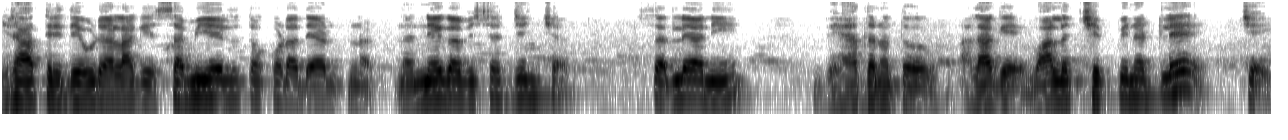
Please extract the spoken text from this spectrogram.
ఈ రాత్రి దేవుడు అలాగే సమయలతో కూడా అదే అంటున్నాడు. నన్నేగా విసర్జించాడు. సర్లే అని వేదనతో అలాగే వాళ్ళు చెప్పినట్లే చేయి.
